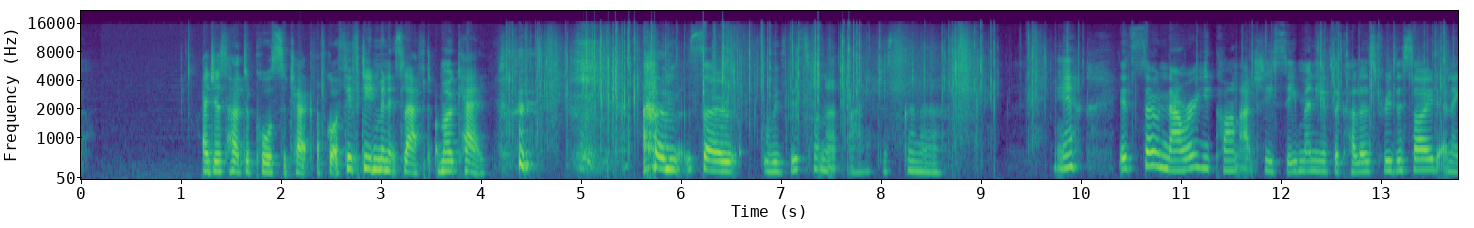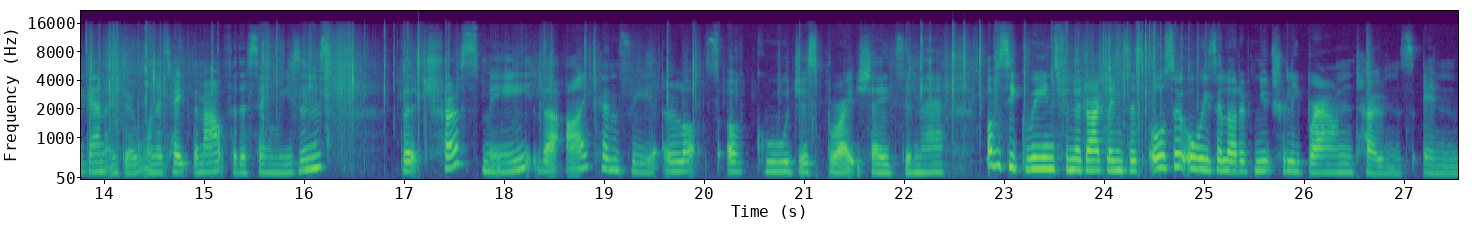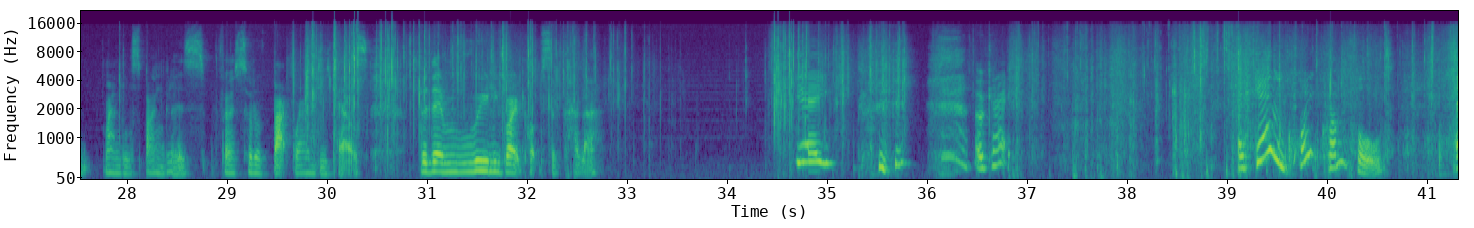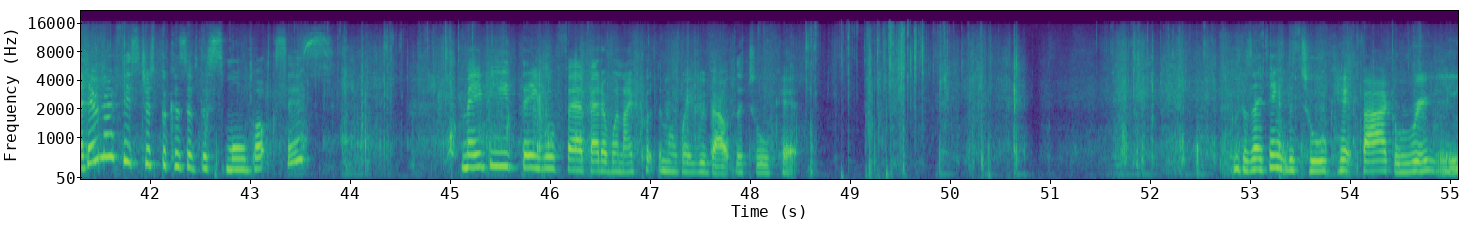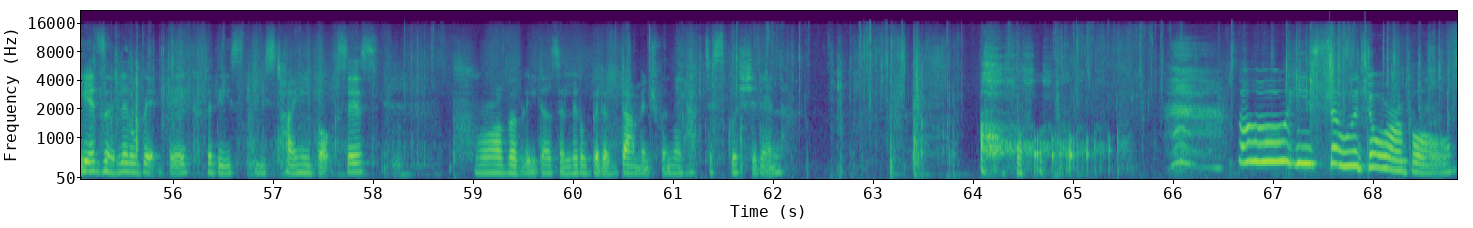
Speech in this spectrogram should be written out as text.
I just had to pause to check. I've got 15 minutes left. I'm okay. um, so with this one, I'm just gonna, yeah, it's so narrow you can't actually see many of the colours through the side. And again, I don't want to take them out for the same reasons. But trust me that I can see lots of gorgeous bright shades in there. Obviously greens from the Draglings. There's also always a lot of neutrally brown tones in Randal Spanglers for sort of background details. But then really bright pops of colour. Yay! okay. Again, quite crumpled. I don't know if it's just because of the small boxes Maybe they will fare better when I put them away without the toolkit. Because I think the toolkit bag really is a little bit big for these, these tiny boxes. Probably does a little bit of damage when they have to squish it in. Oh, oh he's so adorable.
